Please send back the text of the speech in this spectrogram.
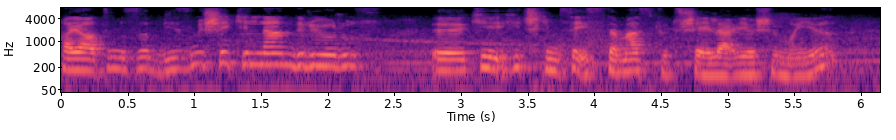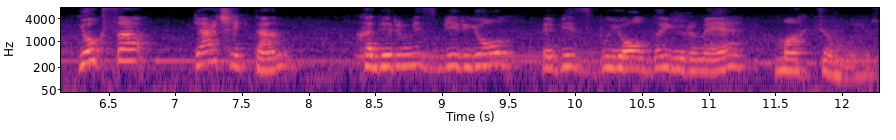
hayatımızı biz mi şekillendiriyoruz? Ee, ki hiç kimse istemez kötü şeyler yaşamayı. Yoksa gerçekten kaderimiz bir yol ve biz bu yolda yürümeye mahkum muyuz?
